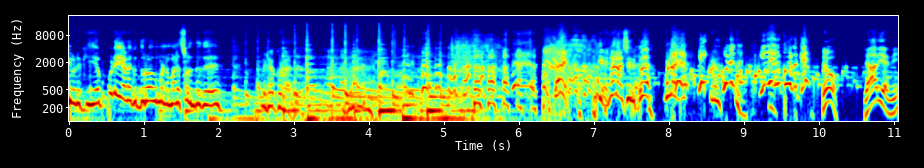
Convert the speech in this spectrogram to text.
இவளுக்கு எப்படி எனக்கு துரோகம் பண்ண மனசு வந்தது? விடக்கூடாது. என்னடா சிரிப்பு? யோ யாரியா நீ?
